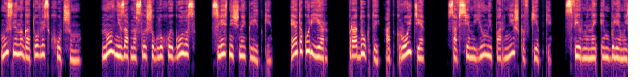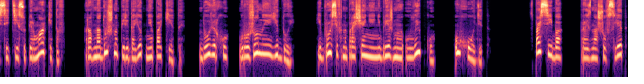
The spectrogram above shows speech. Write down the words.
Мысленно готовлюсь к худшему, но внезапно слышу глухой голос с лестничной клетки. «Это курьер! Продукты! Откройте!» Совсем юный парнишка в кепке с фирменной эмблемой сети супермаркетов равнодушно передает мне пакеты, доверху груженные едой, и, бросив на прощание небрежную улыбку, уходит. «Спасибо», — произношу вслед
